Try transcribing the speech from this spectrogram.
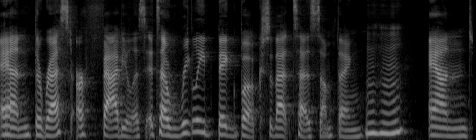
And the rest are fabulous. It's a really big book, so that says something. Mm-hmm. And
